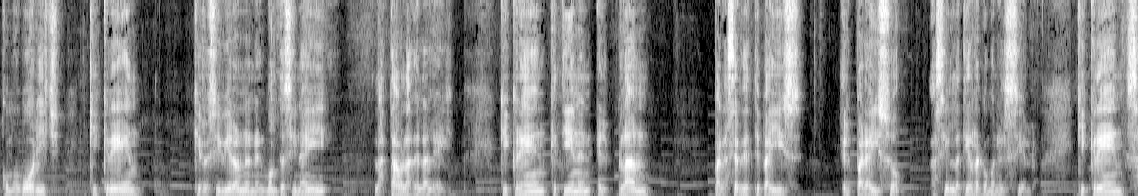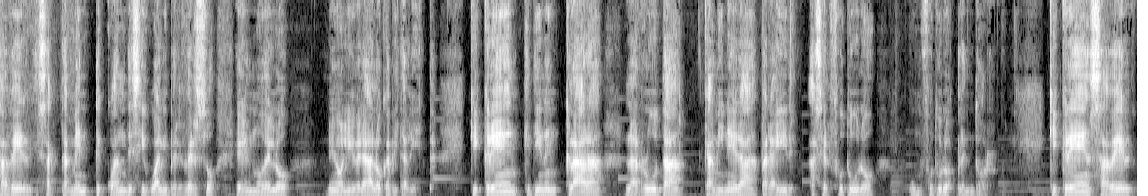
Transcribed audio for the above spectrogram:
como Boric que creen que recibieron en el monte Sinaí las tablas de la ley, que creen que tienen el plan para hacer de este país el paraíso así en la tierra como en el cielo, que creen saber exactamente cuán desigual y perverso es el modelo neoliberal o capitalista, que creen que tienen clara la ruta caminera para ir hacia el futuro, un futuro esplendor, que creen saber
